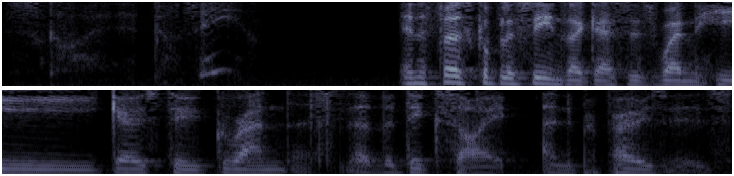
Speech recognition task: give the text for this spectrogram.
Scottish. Does he? In the first couple of scenes, I guess, is when he goes to Grant at the dig site and proposes.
